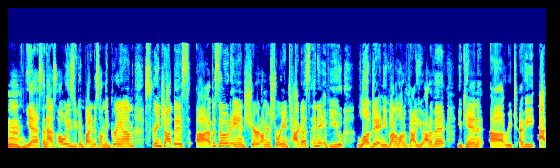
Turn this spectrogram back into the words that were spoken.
Mm, yes. And as always, you can find us on the gram, screenshot this uh, episode and share it on your story and tag us in it. If you loved it and you got a lot of value out of it, you can uh, reach Evie at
